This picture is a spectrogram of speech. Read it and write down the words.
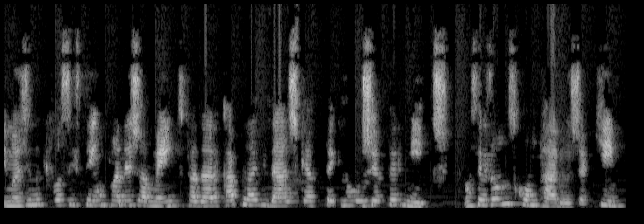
imagino que vocês tenham um planejamento para dar a capilaridade que a tecnologia permite. Vocês vão nos contar hoje aqui o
